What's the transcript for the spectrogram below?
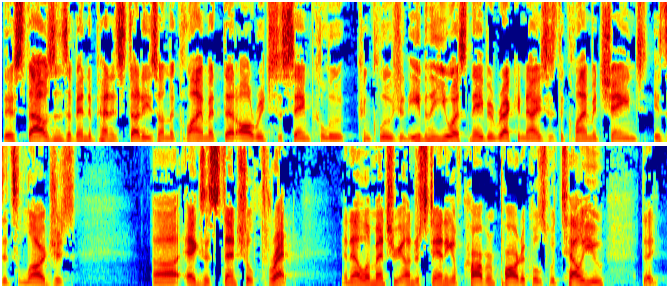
there's thousands of independent studies on the climate that all reach the same conclusion. Even the U.S. Navy recognizes the climate change is its largest uh, existential threat. An elementary understanding of carbon particles would tell you that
